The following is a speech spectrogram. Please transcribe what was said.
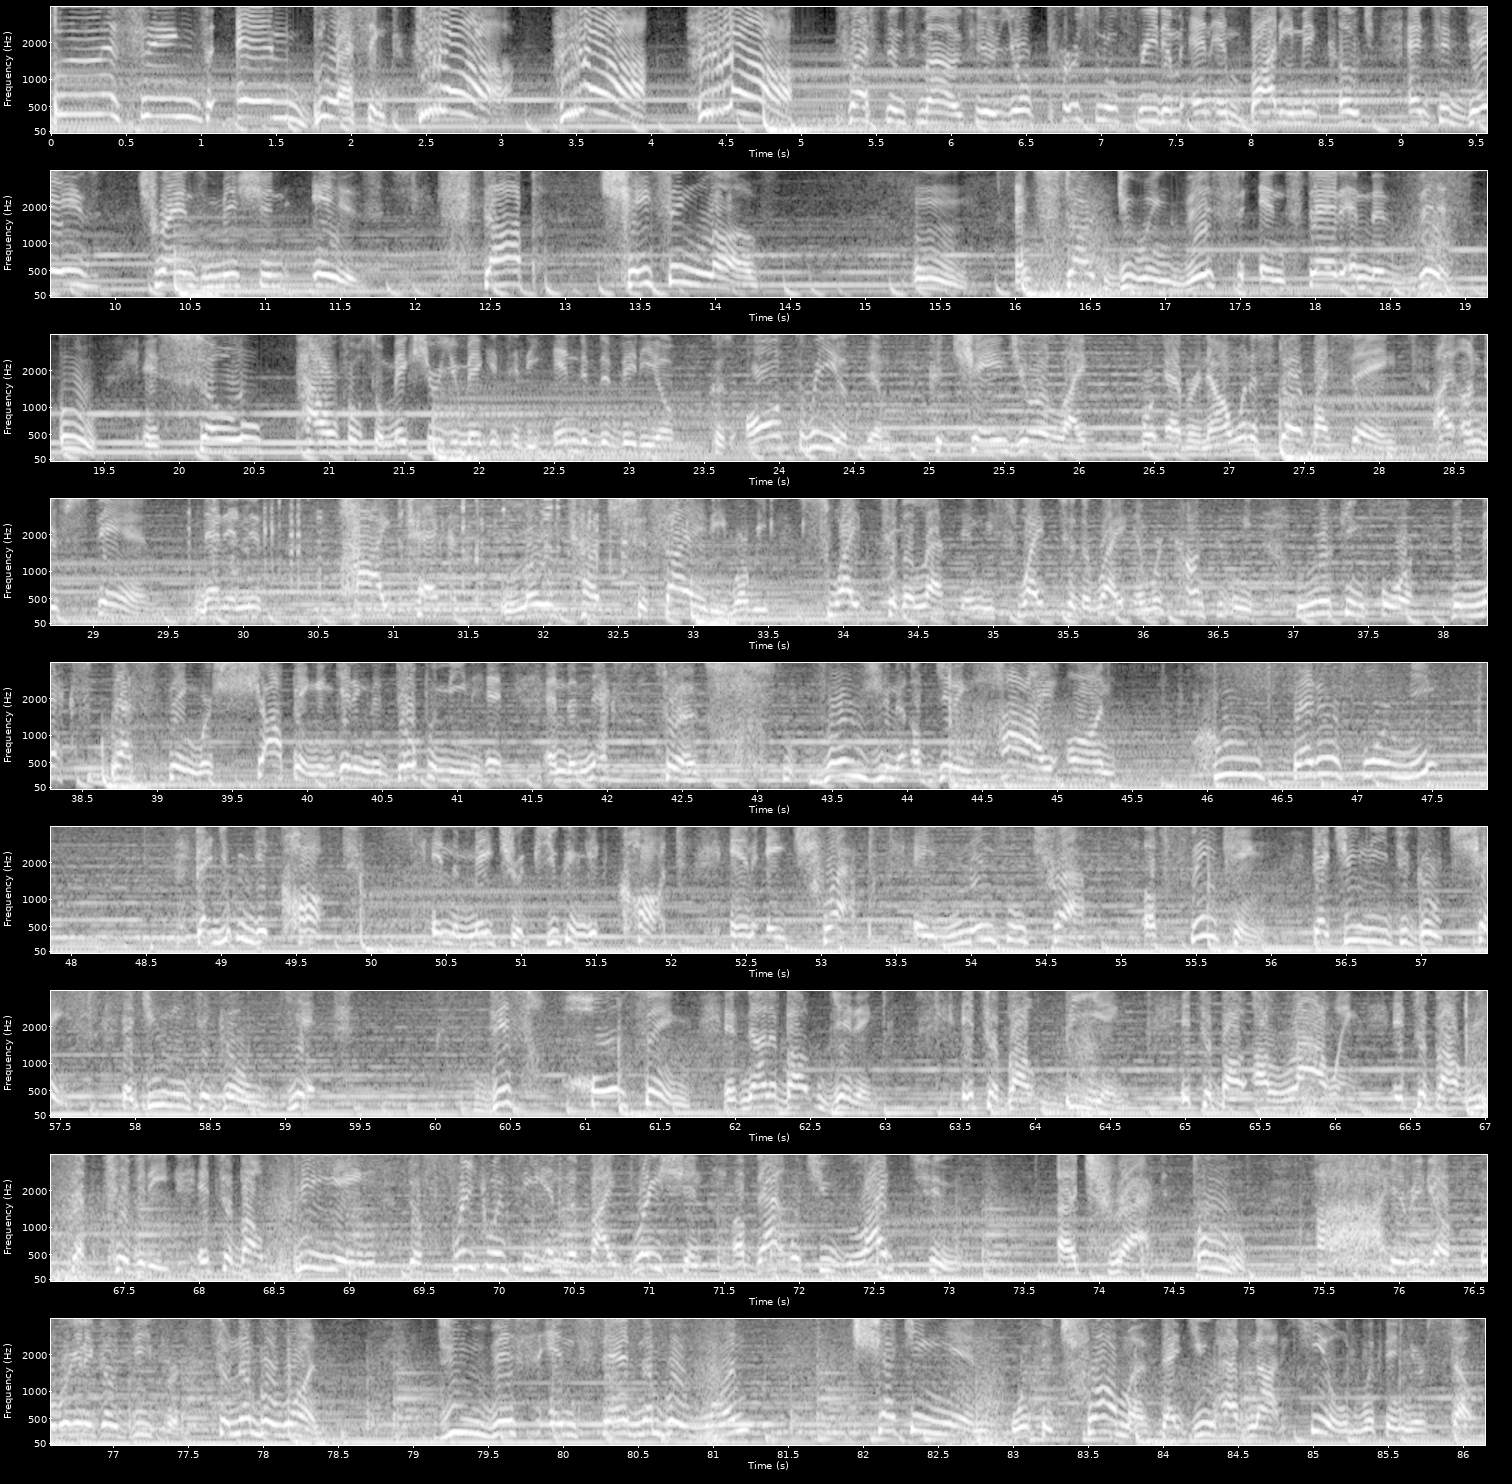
blessings and blessings. Hurrah! Hurrah! Hurrah! Preston Smiles here, your personal freedom and embodiment coach. And today's transmission is stop chasing love mm, and start doing this instead. And the this, ooh, is so powerful. So make sure you make it to the end of the video because all three of them could change your life forever. Now I want to start by saying I understand that in this high-tech, low-touch society where we swipe to the left and we swipe to the right and we're constantly looking for the next best thing. We're shopping and getting the dopamine hit and the next sort of version of getting high on who's better for me, that you can get caught in the matrix. You can get caught in a trap, a mental trap of thinking that you need to go chase, that you need to go get. This whole thing is not about getting, it's about being. It's about allowing. It's about receptivity. It's about being the frequency and the vibration of that which you like to attract. Ooh, ah, here we go. But we're gonna go deeper. So number one, do this instead. Number one, checking in with the traumas that you have not healed within yourself.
